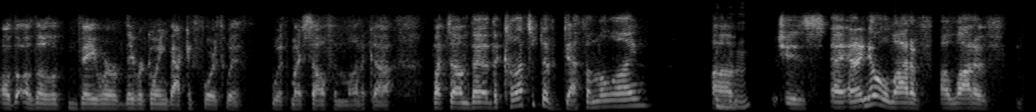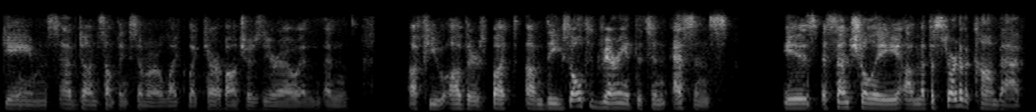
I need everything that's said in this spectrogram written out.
although, although they were they were going back and forth with with myself and Monica. But um, the the concept of death on the line, um, mm-hmm. Which is, and I know a lot of a lot of games have done something similar, like like Tenra Bansho Zero and and a few others. But um, the exalted variant that's in essence is essentially um, at the start of a combat.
